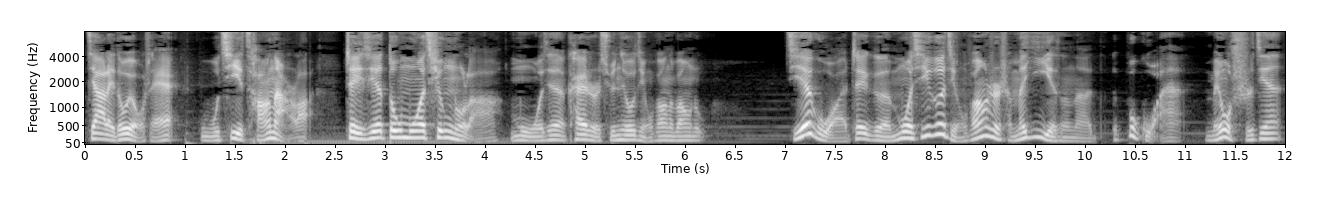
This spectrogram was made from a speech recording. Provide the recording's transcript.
家里都有谁，武器藏哪儿了，这些都摸清楚了啊，母亲开始寻求警方的帮助。结果这个墨西哥警方是什么意思呢？不管，没有时间。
